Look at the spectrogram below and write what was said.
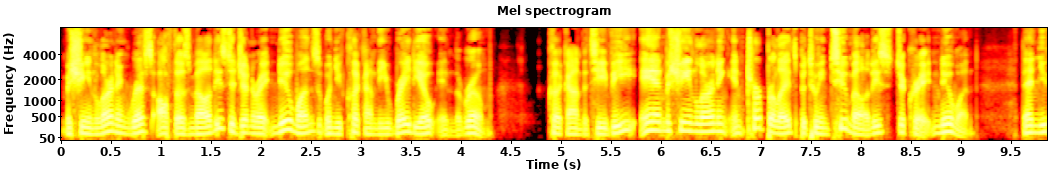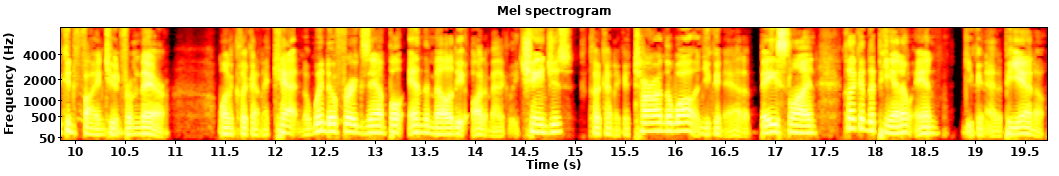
Machine learning riffs off those melodies to generate new ones when you click on the radio in the room. Click on the TV, and machine learning interpolates between two melodies to create a new one. Then you can fine tune from there. One click on a cat in a window, for example, and the melody automatically changes. Click on a guitar on the wall, and you can add a bass line. Click on the piano, and you can add a piano.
